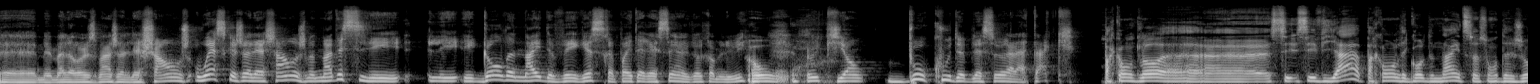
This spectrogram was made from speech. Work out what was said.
Euh, mais malheureusement, je l'échange. Où est-ce que je l'échange? Je me demandais si les, les, Golden Knights de Vegas seraient pas intéressés à un gars comme lui. Oh. Eux qui ont beaucoup de blessures à l'attaque. Par contre, là, euh, c'est viable. Par contre, les Golden Knights se sont déjà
